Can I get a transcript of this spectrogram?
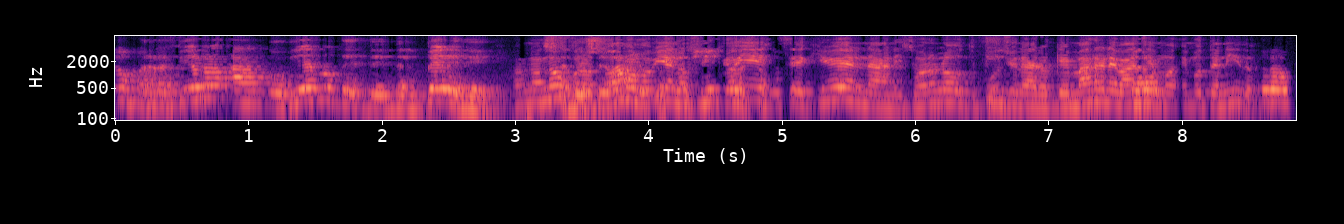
No, me refiero al gobierno de, del PLD. No, no, no pero todos los gobiernos, Siquio y Hernani son los funcionarios que más relevancia hemos, hemos, tenido. Pero,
